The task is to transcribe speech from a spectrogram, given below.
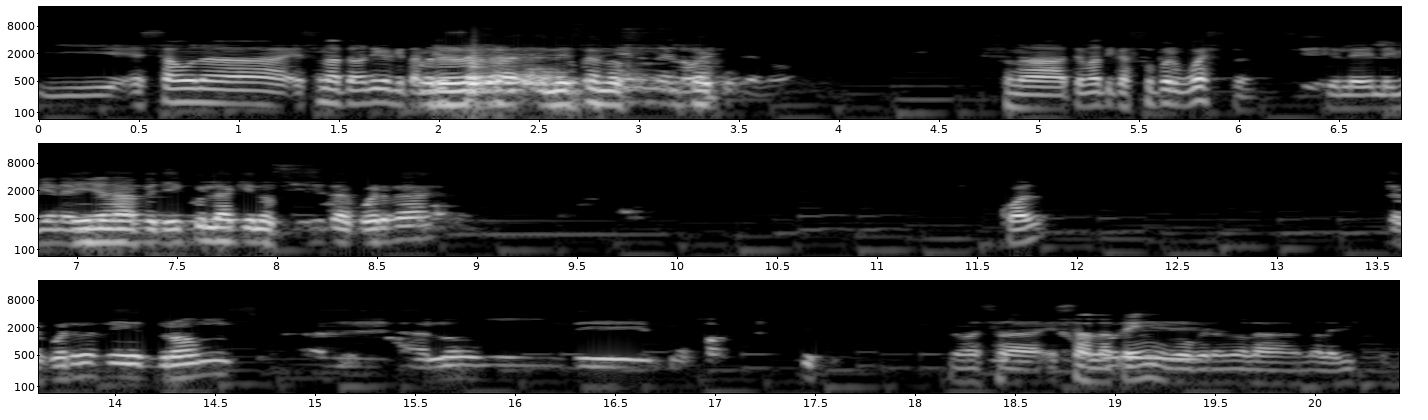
Y esa una, es una temática que también se en, esa no, en el oeste, ¿no? Es una temática super western, que le, le viene Hay bien. una película que no sé si te acuerdas. ¿Cuál? ¿Te acuerdas de Drums Along de Mohawk? No, esa, esa la tengo, pero no la, no la he visto.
